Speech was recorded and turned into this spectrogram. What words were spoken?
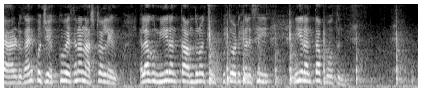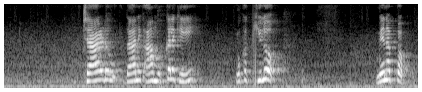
చారుడు కానీ కొంచెం ఎక్కువ వేసినా నష్టం లేదు. ఎలాగో నీరంతా అందులోంచి ఉప్పుతోటి కలిసి నీరంతా పోతుంది. చారుడు దానికి ఆ ముక్కలకి ఒక కిలో మినప్పప్పు.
